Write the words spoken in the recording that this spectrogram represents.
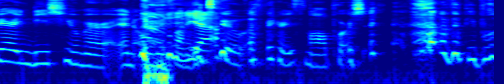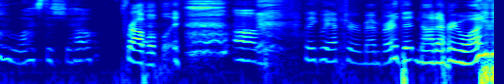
very niche humor and only funny Yeah. to a very small portion of the people who watch the show. Probably. Um, I think we have to remember that not everyone.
